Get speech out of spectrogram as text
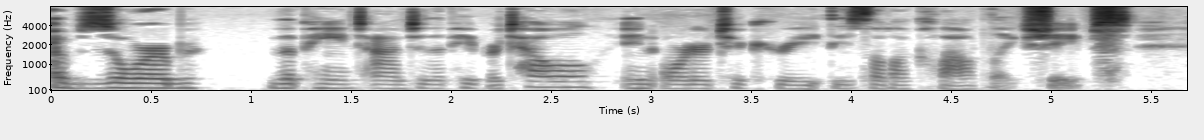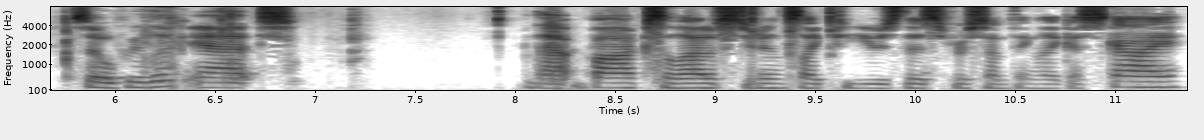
absorb the paint onto the paper towel in order to create these little cloud-like shapes. So if we look at that box, a lot of students like to use this for something like a sky.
